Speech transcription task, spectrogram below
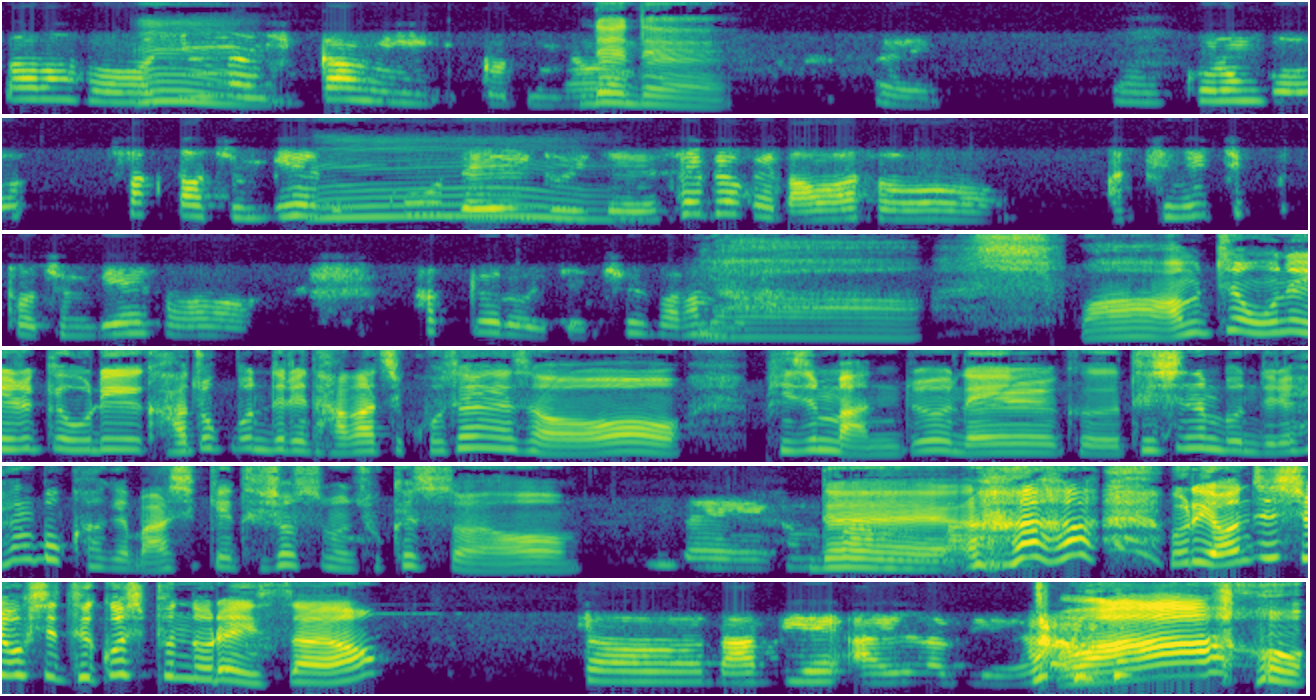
썰어서 음. 씹는 식감이 있거든요. 네네. 네. 어, 그런 거 싹 다 준비해놓고 음. 내일도 이제 새벽에 나와서 아침 일찍부터 준비해서 학교로 이제 출발합니다. 야, 와, 아무튼 오늘 이렇게 우리 가족분들이 다 같이 고생해서 빚은 만두 내일 그 드시는 분들이 행복하게 맛있게 드셨으면 좋겠어요. 네, 감사합니다. 네. 우리 연지 씨 혹시 듣고 싶은 노래 있어요? 저 나비의 I love you. 와우,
